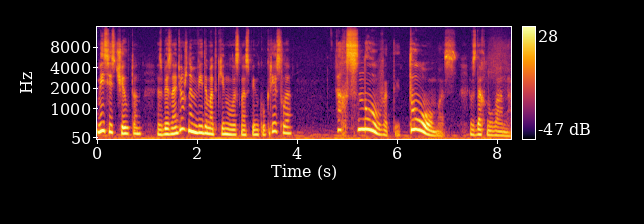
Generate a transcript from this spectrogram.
Миссис Чилтон с безнадежным видом откинулась на спинку кресла. «Ах, снова ты, Томас!» — вздохнула она.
